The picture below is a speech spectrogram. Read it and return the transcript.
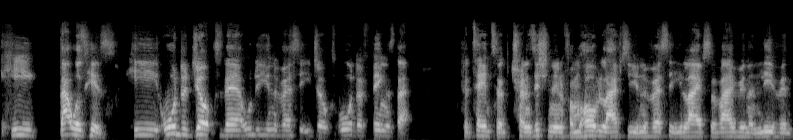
he that was his. He all the jokes there, all the university jokes, all the things that pertain to transitioning from home life to university life, surviving and leaving.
